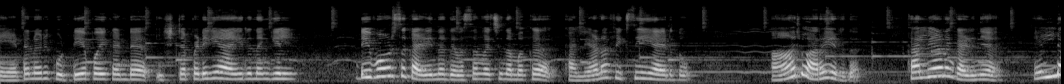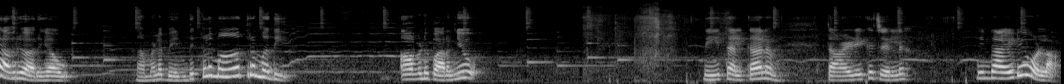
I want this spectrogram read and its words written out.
ഏട്ടൻ ഒരു കുട്ടിയെ പോയി കണ്ട് ഇഷ്ടപ്പെടുകയായിരുന്നെങ്കിൽ ഡിവോഴ്സ് കഴിയുന്ന ദിവസം വെച്ച് നമുക്ക് കല്യാണം ഫിക്സ് ചെയ്യായിരുന്നു. ആരും അറിയരുത്. കല്യാണം കഴിഞ്ഞ് എല്ലാവരും അറിയാവൂ. നമ്മളെ ബന്ധുക്കൾ മാത്രം മതി. അവൾ പറഞ്ഞു നീ തൽക്കാലം താഴേക്ക് ചെല്ല്. നിന്റെ ഐഡിയ കൊള്ളാം.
